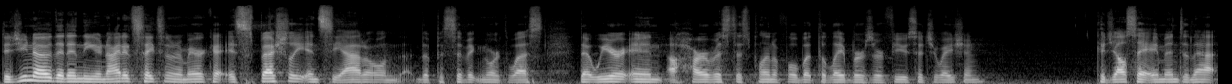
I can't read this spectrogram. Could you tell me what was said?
Did you know that in the United States of America, especially in Seattle and the Pacific Northwest, that we are in a harvest is plentiful, but the laborers are few situation? Could y'all say amen to that?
